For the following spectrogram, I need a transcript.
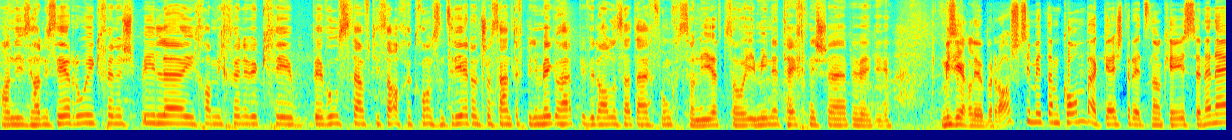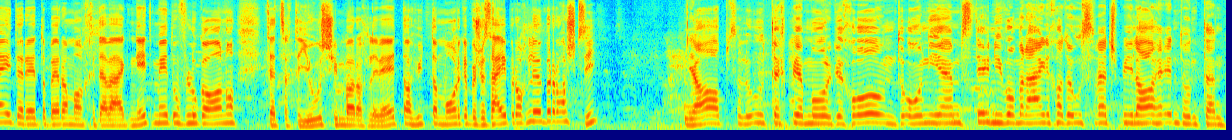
habe ich, habe ich sehr ruhig können spielen. Ich habe mich können wirklich bewusst auf die Sachen konzentrieren und schlussendlich bin ich mega happy, weil alles hat eigentlich funktioniert so in meinen technischen Bewegungen. Wir waren ein bisschen überrascht mit dem Comeback. Gestern hat noch geheißen, nein, nein, der Reto Berra macht den Weg nicht mit auf Lugano. Jetzt hat sich der Jus scheinbar ein bisschen weh heute Morgen. Bist du selber auch ein bisschen überrascht gewesen? Ja, absolut. Ich bin Morgen gekommen und ohne das Dünni, das wir eigentlich an den Auswärtsspiel haben. Und dann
